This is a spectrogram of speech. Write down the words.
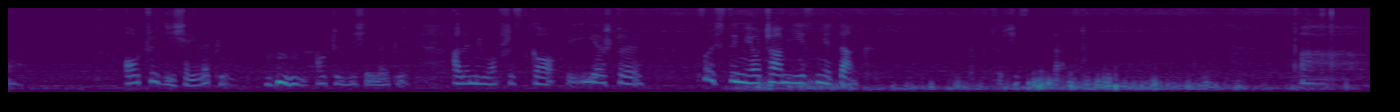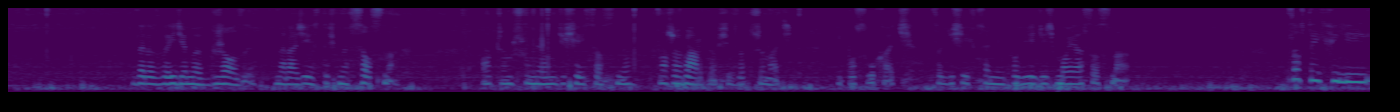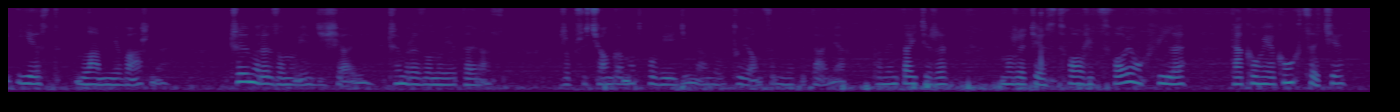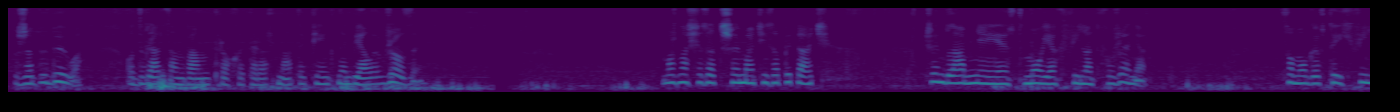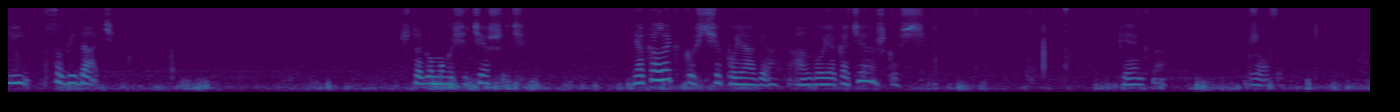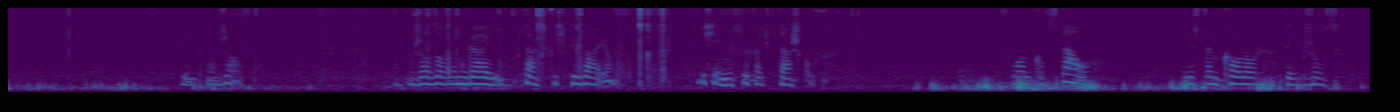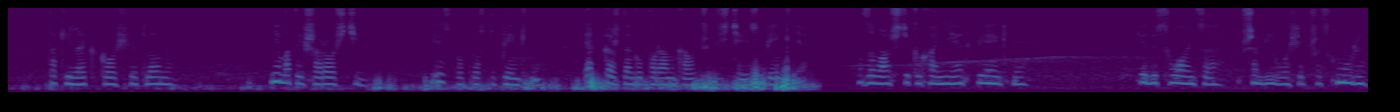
oczy dzisiaj lepiej. oczy dzisiaj lepiej. Ale mimo wszystko jeszcze coś z tymi oczami jest nie tak. Coś jest nie tak. Zaraz wejdziemy w brzozy. Na razie jesteśmy w sosnach. O czym szumią dzisiaj sosny? Może warto się zatrzymać i posłuchać, co dzisiaj chce mi powiedzieć moja sosna. Co w tej chwili jest dla mnie ważne? Czym rezonuje dzisiaj? Czym rezonuje teraz? Że przyciągam odpowiedzi na nurtujące mnie pytania. Pamiętajcie, że możecie stworzyć swoją chwilę taką, jaką chcecie, żeby była. Odwracam Wam trochę teraz na te piękne białe brzozy. Można się zatrzymać i zapytać, czym dla mnie jest moja chwila tworzenia. Co mogę w tej chwili sobie dać? Z czego mogę się cieszyć? Jaka lekkość się pojawia, albo jaka ciężkość? Piękne brzozy. Piękne brzozy. W brzozowym gaju ptaszki śpiewają. Dzisiaj nie słychać ptaszków. Wstało. Jest ten kolor tych brzus. Taki lekko oświetlony. Nie ma tej szarości. Jest po prostu pięknie. Jak każdego poranka oczywiście jest pięknie. Zobaczcie kochani, jak pięknie. Kiedy słońce przebiło się przez chmury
